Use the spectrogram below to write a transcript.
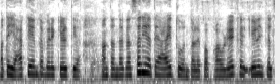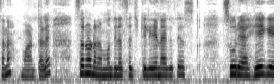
ಮತ್ತೆ ಯಾಕೆ ಅಂತ ಬೇರೆ ಕೇಳ್ತೀಯ? ಅಂತಂದಾಗ ಸರಿ ಅತ್ತೆ, ಆಯಿತು ಅಂತಾಳೆ. ಪಾಪ ಅವಳು ಹೇಳಿದ ಕೆಲಸನ ಮಾಡ್ತಾಳೆ. ಸೊ ನೋಡೋಣ, ಮುಂದಿನ ಸಜ್ಜಿಕೆಯಲ್ಲಿ ಏನಾಗುತ್ತೆ. ಸೂರ್ಯ ಹೇಗೆ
